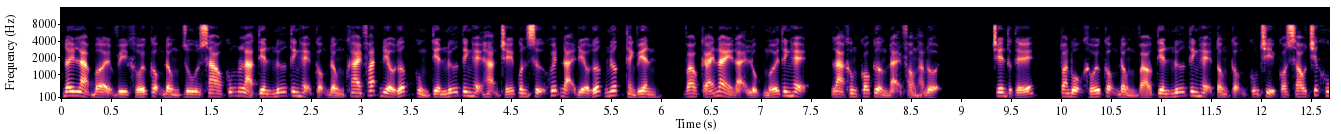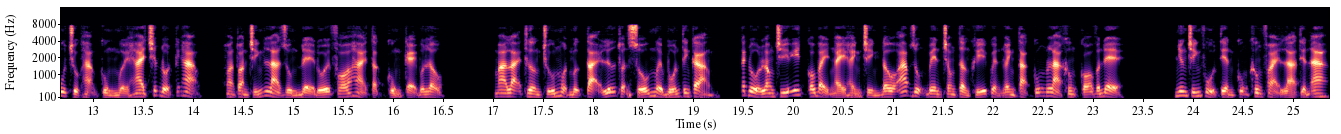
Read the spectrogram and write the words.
Đây là bởi vì khối cộng đồng dù sao cũng là tiên nữ tinh hệ cộng đồng khai phát điều ước cùng tiên nữ tinh hệ hạn chế quân sự khuyết đại điều ước nước thành viên, vào cái này đại lục mới tinh hệ, là không có cường đại phòng hạm đội. Trên thực tế toàn bộ khối cộng đồng vào tiên nữ tinh hệ tổng cộng cũng chỉ có sáu chiếc khu trục hạm cùng mười hai chiếc đột kích hạm, hoàn toàn chính là dùng để đối phó hải tặc cùng kẻ buôn lậu. Mà lại thường trú một mực tại lữ thuận số mười bốn tinh cảng, cách đồ long chí ít có bảy ngày hành trình đâu áp dụng bên trong tầng khí quyển doanh tạc cũng là không có vấn đề. Nhưng chính phủ tiền cũng không phải là tiền a.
